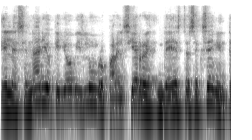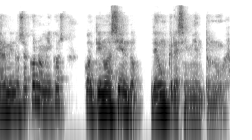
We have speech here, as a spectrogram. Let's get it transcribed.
el escenario que yo vislumbro para el cierre de este sexenio en términos económicos continúa siendo de un crecimiento nulo.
